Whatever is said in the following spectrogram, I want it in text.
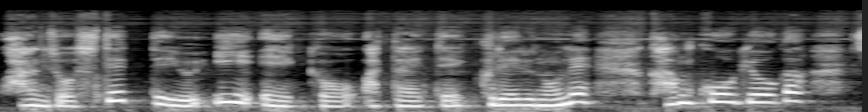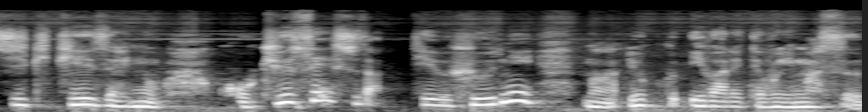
繁盛してっていういい影響を与えてくれるので、観光業が地域経済のこう救世主だっていうふうに、まあ、よく言われております、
